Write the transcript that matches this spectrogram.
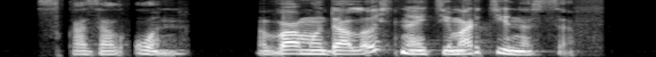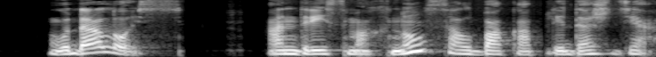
— сказал он. «Вам удалось найти Мартинесов?» «Удалось». Андрей смахнул с лба капли дождя.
